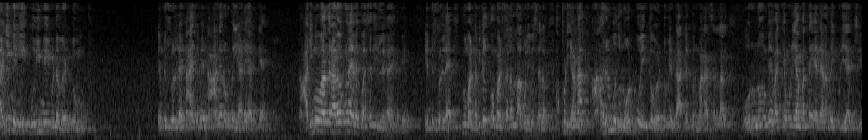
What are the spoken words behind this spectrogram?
அடிமையை உரிமை விட வேண்டும். என்று சொல்ல நாயகமே நானே ரொம்ப ஏழையா இருக்கேன். அடிமை வாங்குற அளவுக்குலாம் எனக்கு வசதி இல்லை நாயகமே என்று சொல்ல குமான் நபிகள் கோமான் செல்லல்லா ஒளிவு செல்லம் அப்படியானால் அறுபது நோன்பு வைக்க வேண்டும் என்றார்கள் பெருமானார் செல்லால் ஒரு நோன்பே வைக்க முடியாம தான் என் நிலைமை இப்படியாச்சு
